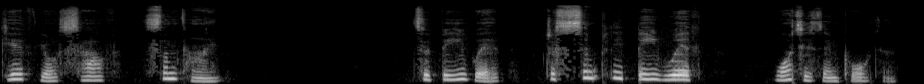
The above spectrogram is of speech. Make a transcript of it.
Give yourself some time to be with, just simply be with what is important.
